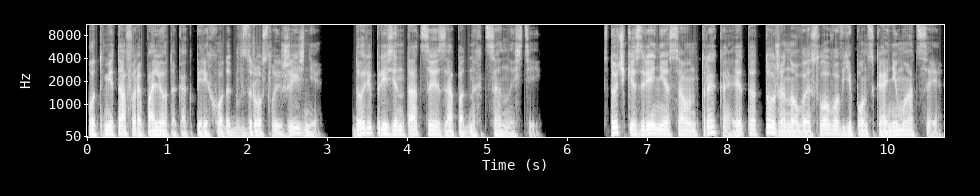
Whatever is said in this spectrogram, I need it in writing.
От метафоры полета как перехода к взрослой жизни до репрезентации западных ценностей. С точки зрения саундтрека, это тоже новое слово в японской анимации.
